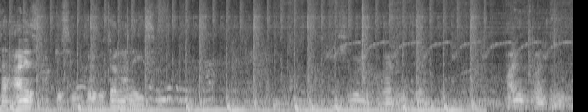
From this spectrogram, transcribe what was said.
나서 안에서 받겠습니다. 그리고 잘라내겠습니다. 11로 박아주죠. 반인치만 줄여주겠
